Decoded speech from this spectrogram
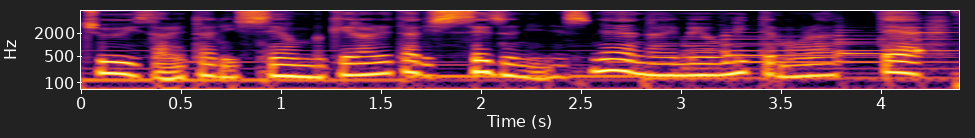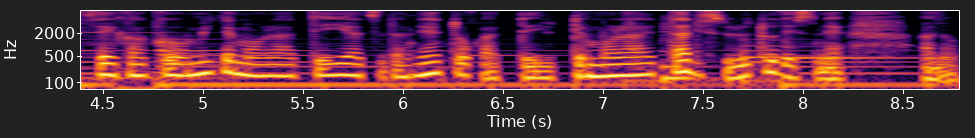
注意されたり視線を向けられたりせずにですね内面を見てもらって性格を見てもらっていいやつだねとかって言ってもらえたりするとですねあの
